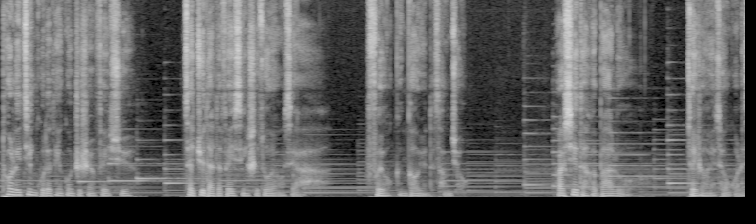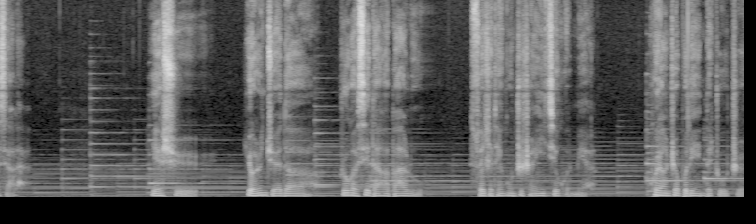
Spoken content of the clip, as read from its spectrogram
脱离禁锢的天空之神废墟，在巨大的飞行石作用下，飞往更高远的苍穹。而西达和巴鲁最终也存活了下来。也许，有人觉得，如果西达和巴鲁随着天空之神一起毁灭，会让这部电影的主旨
